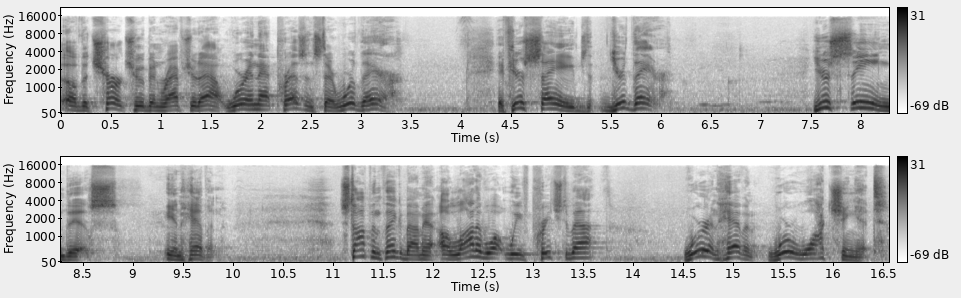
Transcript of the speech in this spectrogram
of the church who have been raptured out, we're in that presence there. We're there. If you're saved, you're there. You're seeing this in heaven. Stop and think about it, man. A lot of what we've preached about, we're in heaven. We're watching it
